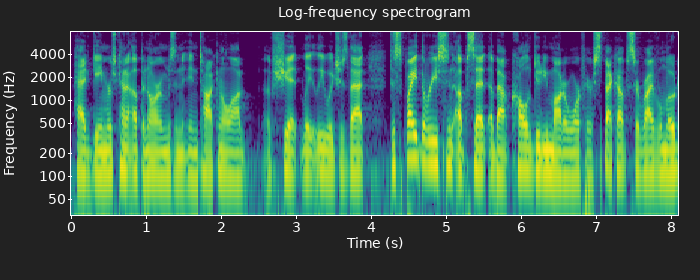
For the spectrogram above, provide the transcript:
had gamers kind of up in arms and, and talking a lot of shit lately, which is that despite the recent upset about Call of Duty Modern Warfare Spec Ops Survival Mode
